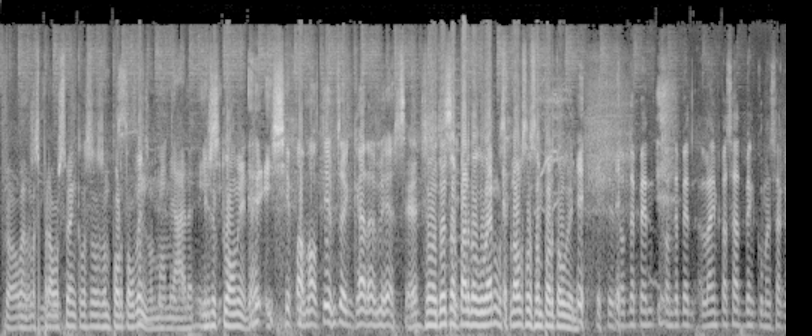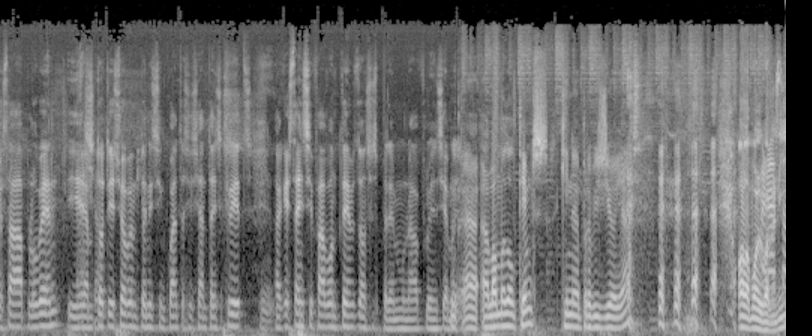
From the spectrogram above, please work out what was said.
Però bueno, les paraules sabem que les, les emporta el vent, normalment, ara. I és si- actualment, eh? I si fa mal temps encara més. eh? Sobretot per part del govern, les paraules les emporta el vent. Sí, tot depèn, tot depèn. L'any passat vam començar que estava plovent i amb Això. tot i això vam tenir 50-60 inscrits. Aquest any, si fa bon temps, doncs esperem una afluència més. A, a l'home del temps, quina previsió hi ha? Hola, molt bona nit.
